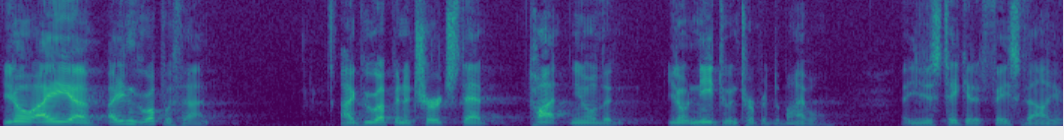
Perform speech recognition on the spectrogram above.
You know, I, uh, I didn't grow up with that. I grew up in a church that taught, you know, that you don't need to interpret the Bible, that you just take it at face value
